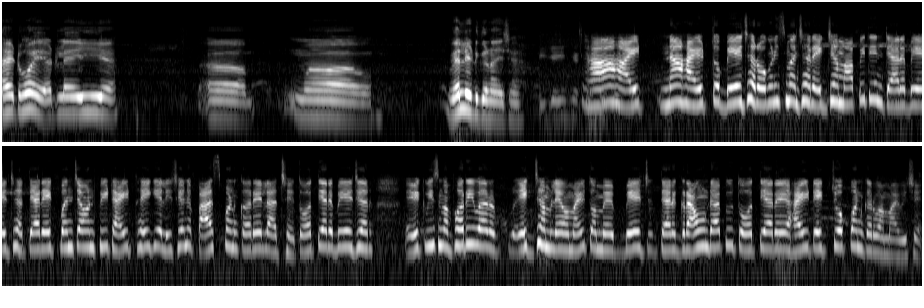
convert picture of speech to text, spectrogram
હાઇટ હોય એટલે એ વેલિડ ગણાય છે. હા હાઈટ ના હાઈટ તો બે હજાર ઓગણીસમાં જ્યારે એક્ઝામ આપી હતી ને ત્યારે બે હજાર, ત્યારે એક પંચાવન ફીટ હાઈટ થઈ ગયેલી છે ને પાસ પણ કરેલા છે. તો અત્યારે બે હજાર એકવીસમાં ફરી વાર એક્ઝામ લેવામાં આવી. તો અમે બે ત્યારે ગ્રાઉન્ડ આપ્યું તો અત્યારે હાઈટ એક ચોપન કરવામાં આવી છે.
